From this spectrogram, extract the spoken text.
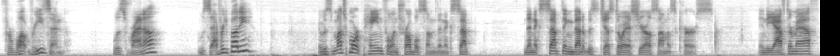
For what reason? Was Rena? Was everybody? It was much more painful and troublesome than accept than accepting that it was just Oyashiro-sama's curse. In the aftermath,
